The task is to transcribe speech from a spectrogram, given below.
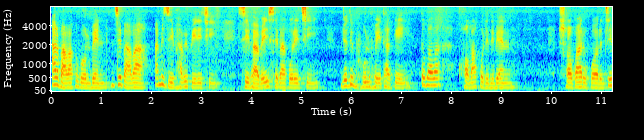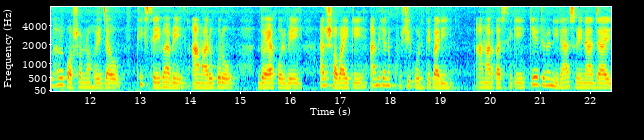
আর বাবাকে বলবেন যে, বাবা, আমি যেভাবে পেরেছি, সেভাবেই সেবা করেছি। যদি ভুল হয়ে থাকে, তো বাবা ক্ষমা করে দিবেন। সবার উপর যেভাবে প্রসন্ন হয়ে যাও, ঠিক সেইভাবে আমার উপরও দয়া করবে। আর সবাইকে আমি যেন খুশি করতে পারি। আমার কাছ থেকে কেউ যেন নিরাশ হয়ে না যায়।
